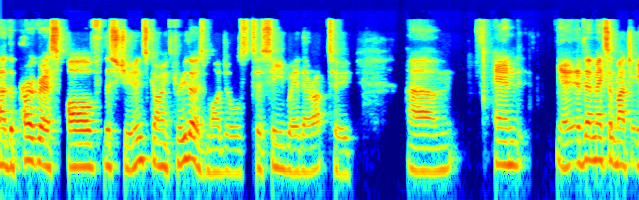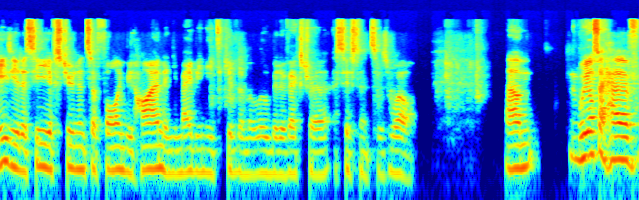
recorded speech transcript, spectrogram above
uh, the progress of the students going through those modules to see where they're up to. Um, and yeah, that makes it much easier to see if students are falling behind and you maybe need to give them a little bit of extra assistance as well. Um, we also have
